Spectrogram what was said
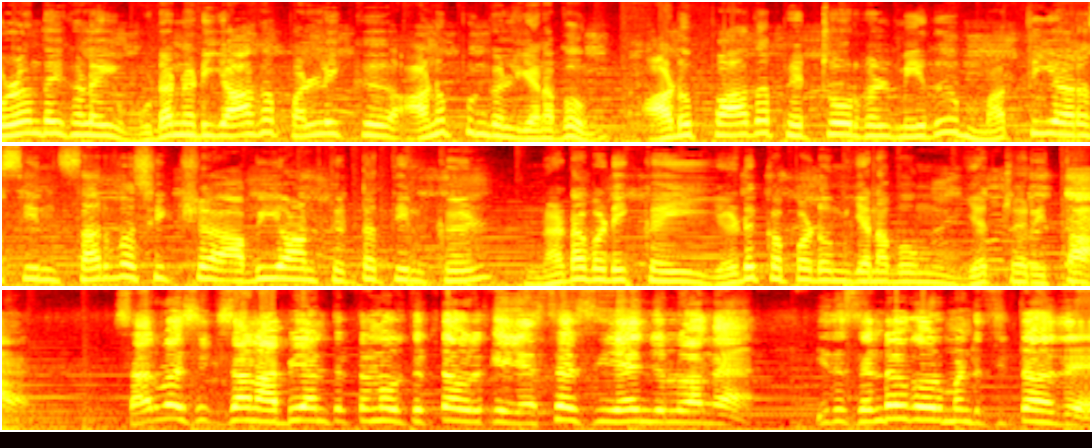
குழந்தைகளை உடனடியாக பள்ளிக்கு அனுப்புங்கள் எனவும் அனுப்பாத பெற்றோர்கள் மீது மத்திய அரசின் சர்வ சிக்ஷ அபியான் திட்டத்தின் கீழ் நடவடிக்கை எடுக்கப்படும் எனவும் எச்சரித்தார். சர்வ சிக்ஷான் அபியான் திட்டம்னு ஒரு திட்டம் இருக்கு. எஸ்எஸ்சிஏன்னு சொல்லுவாங்க. இது சென்ட்ரல் கவர்மெண்ட் திட்டம் இது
